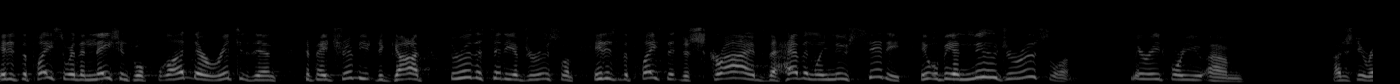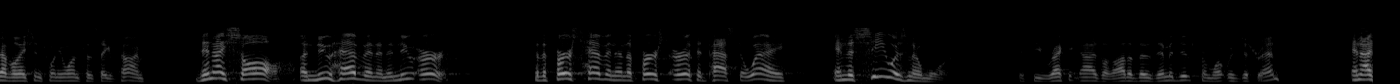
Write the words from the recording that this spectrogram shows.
It is the place where the nations will flood their riches in to pay tribute to God through the city of Jerusalem. It is the place that describes the heavenly new city. It will be a new Jerusalem. Let me read for you. Um, I'll just do Revelation 21 for the sake of time. Then I saw a new heaven and a new earth. For the first heaven and the first earth had passed away and the sea was no more. If you recognize a lot of those images from what we've just read. And I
